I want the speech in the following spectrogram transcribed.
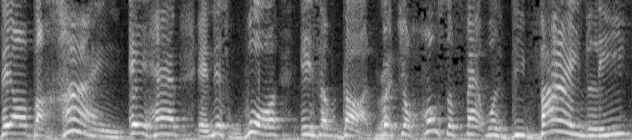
they are behind Ahab, and this war is of God. Right. But Jehoshaphat was divinely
